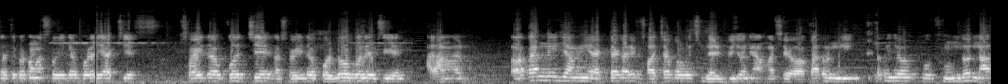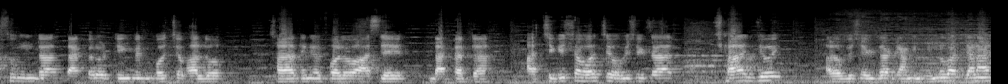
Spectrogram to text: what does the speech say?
তত টাকা আমার শরীরে পড়ে যাচ্ছে, শহীদও করছে, আর শহীদও করবেও বলেছে। আর আমার অকার নেই যে আমি একটা গাড়ি খরচা করব, ছেলের পিছনে আমার সেই অকারও নেই। খুব সুন্দর নার্সিংহোমটা ডাক্তারও ট্রিটমেন্ট করছে ভালো, সারাদিনের পরেও আসে ডাক্তারটা। আর চিকিৎসা হচ্ছে অভিষেক দার সাহায্যই। আর অভিষেক দাকে আমি ধন্যবাদ জানাই।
